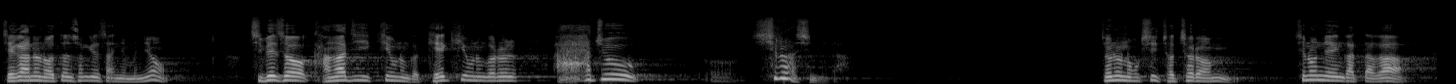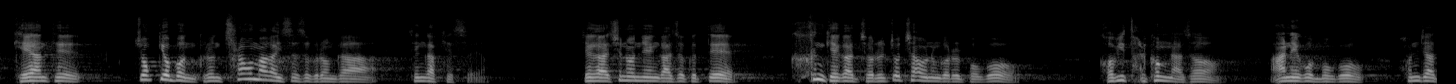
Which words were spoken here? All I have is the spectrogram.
제가 아는 어떤 선교사님은요, 집에서 강아지 키우는 것, 개 키우는 것을 아주 어, 싫어하십니다. 저는 혹시 저처럼 신혼여행 갔다가 개한테 쫓겨본 그런 트라우마가 있어서 그런가 생각했어요. 제가 신혼여행 가서 그때 큰 개가 저를 쫓아오는 것을 보고 겁이 덜컥 나서 아내고 뭐고 혼자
